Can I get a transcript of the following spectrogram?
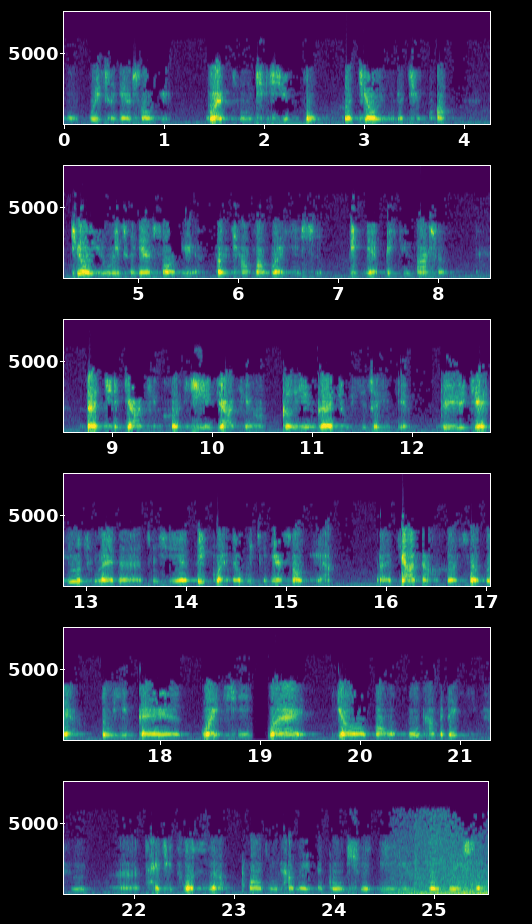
护未成年少女。关注其行踪和交友的情况，教育未成年少女增强防拐意识，避免悲剧发生。单亲家庭和离异家庭啊，更应该注意这一点。对于解救出来的这些被拐的未成年少女啊，呃，家长和社会啊，都应该关心、关爱，要保护他们的隐私，呃，采取措施啊，帮助他们能够顺利回归社会。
